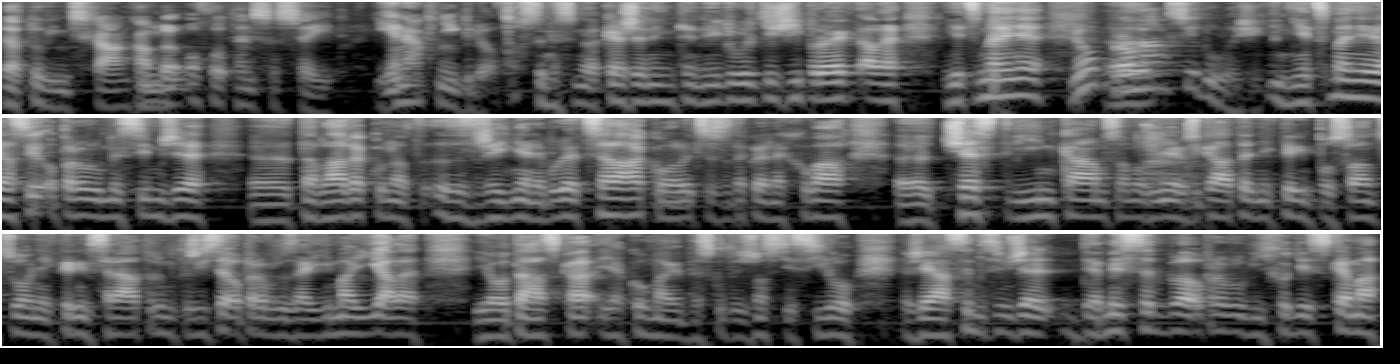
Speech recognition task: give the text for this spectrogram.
datovým schránkám byl hmm. ochoten se sejít. Jinak nikdo. To si myslím také, že není ten nejdůležitější projekt, ale nicméně... No, pro eh, nás je důležitý. Nicméně já si opravdu myslím, že eh, ta vláda konat zřejmě nebude. Celá koalice se takhle nechová čest výjimkám, samozřejmě, jak říkáte, některým poslancům některým senátorům, kteří se opravdu zajímají, ale je otázka, jakou mají ve skutečnosti sílu. Takže já si myslím, že demise by byla opravdu východiskem a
